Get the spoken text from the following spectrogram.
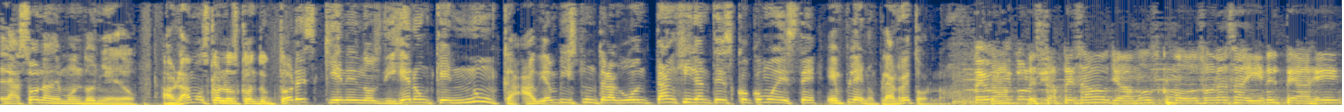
la zona de Mondoñedo. Hablamos con los conductores quienes nos dijeron que nunca habían visto un dragón tan gigantesco como este en pleno plan retorno. Está, está pesado, llevamos como dos horas ahí en el peaje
